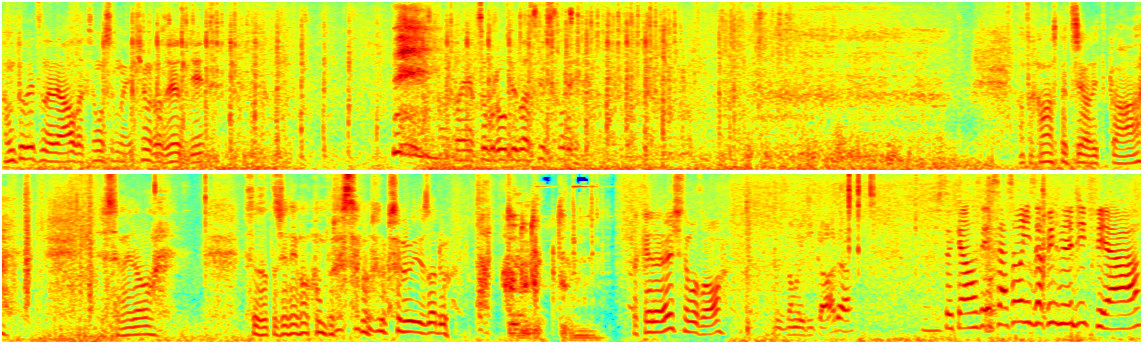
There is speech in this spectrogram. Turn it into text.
tam tu věc nedal, tak se musím na něčem rozjezdit. A to něco budou tyhle ty schody. A taková specialitka, že jsem jedal se zataženýma kompresem dopředu i vzadu. Tak jedeš, nebo to? Bys tam říká, dá? Tak já, jestli já se o ní zapíchnu nejdřív já.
